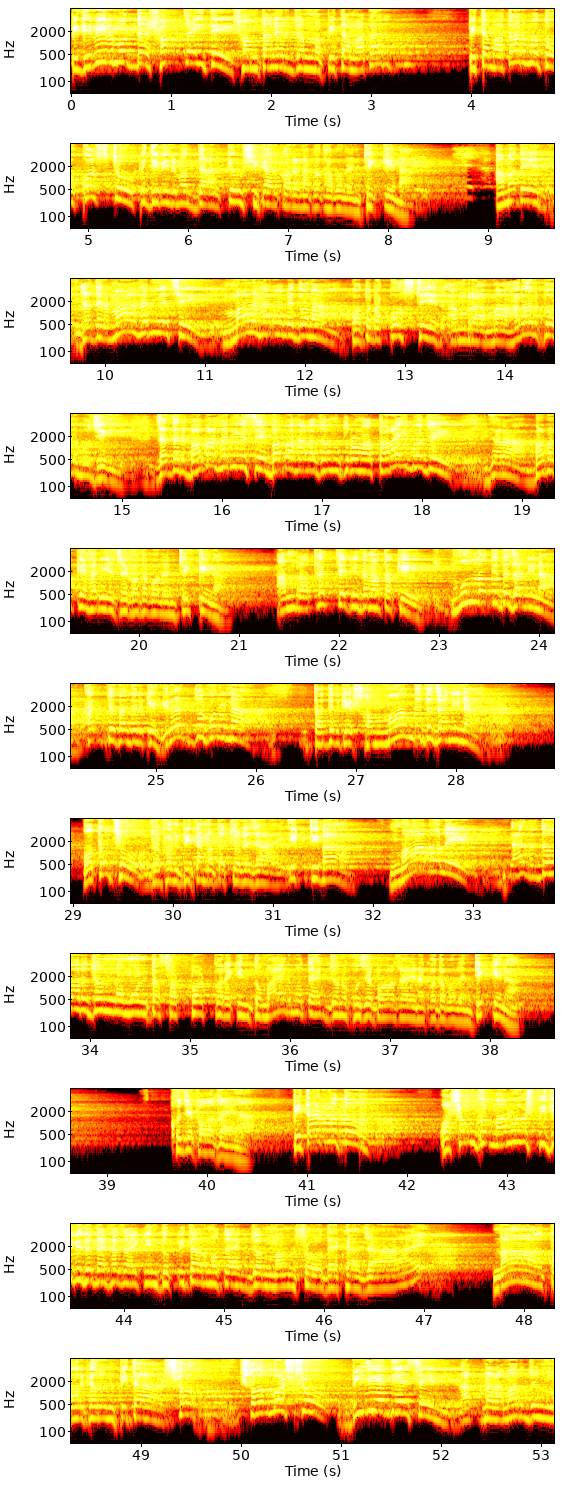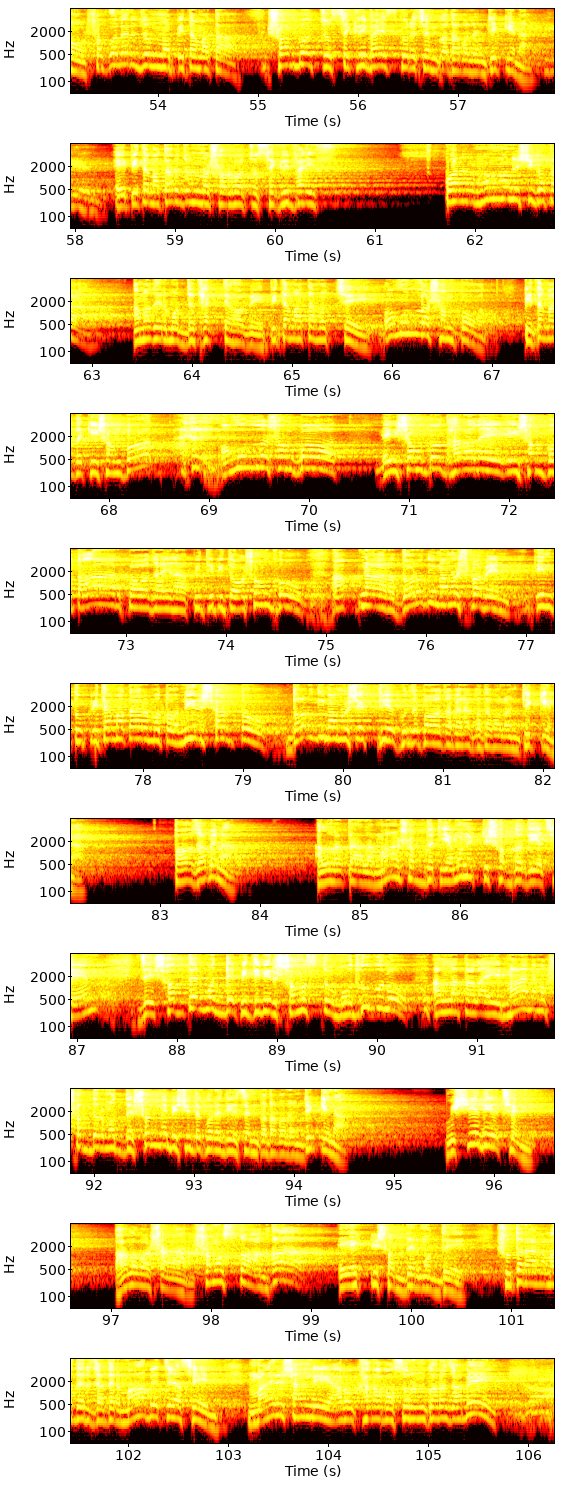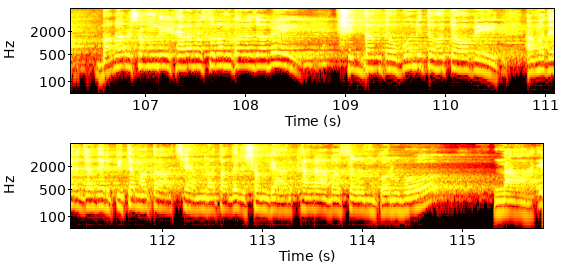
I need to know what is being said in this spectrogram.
পৃথিবীর মধ্যে সবচাইতে সন্তানের জন্য পিতা মাতার পিতা মাতার মতো কষ্ট পৃথিবীর মধ্যে আর কেউ স্বীকার করে না, কথা বলেন ঠিক কিনা আমাদের যাদের মা হারিয়েছে, মা হারা বেদনা, কতটা কষ্টের আমরা মা হারার পর বুঝি। যাদের বাবা হারিয়েছে, বাবা হারা যন্ত্রণা তারাই বোঝে, যারা বাবাকে হারিয়েছে, কথা বলেন ঠিক কিনা আমরা থাকতে পিতামাতাকে মূল্য দিতে জানি না, থাকতে তাদেরকে গ্রাহ্য করি না, তাদেরকে সম্মান দিতে জানি না অথচ যখন পিতামাতা চলে যায়, একটি একটিবার মা বলে, ডাক দেওয়ার জন্য মনটা ছটপট করে, কিন্তু মায়ের মতো একজন খুঁজে পাওয়া যায় না। কথা বলেন, ঠিক কিনা? খুঁজে পাওয়া যায় না। পিতার মতো অসংখ্য মানুষ পৃথিবীতে দেখা যায়, কিন্তু পিতার মতো একজন মানুষও দেখা যায় না, তার কারণ পিতা সব, সর্বস্ব বিলিয়ে দিয়েছেন। আপনার আমার জন্য, সকলের জন্য পিতামাতা সর্বোচ্চ স্যাক্রিফাইস করেছেন, কথা বলেন ঠিক কিনা এই পিতামাতার জন্য সর্বোচ্চ স্যাক্রিফাইস করার মন মানসিকতা আমাদের মধ্যে থাকতে হবে। পিতামাতা হচ্ছে অমূল্য সম্পদ। পিতামাতা কি সম্পদ? অমূল্য সম্পদ। এই সম্পদ হারালে এই সম্পদ আর পাওয়া যায় না। পৃথিবীতে অসংখ্য আপনার দরদি মানুষ পাবেন, কিন্তু পিতামাতার মতো নিঃস্বার্থ দরদি মানুষ একটিও খুঁজে পাওয়া যাবে না, কথা বলেন ঠিক কিনা? পাওয়া যাবে না। আল্লাহ তাআলা মা শব্দটি এমন একটি শব্দ দিয়েছেন, যে শব্দের মধ্যে পৃথিবীর সমস্ত মধুগুলো আল্লাহ তাআলা এই মা নামক শব্দের মধ্যে সন্নিবেশিত করে দিয়েছেন, কথা বলেন ঠিক কিনা? মিশিয়ে দিয়েছেন ভালোবাসার সমস্ত আঘাত এই একটি শব্দের মধ্যে। সুতরাং আমাদের যাদের মা বেঁচে আছেন, মায়ের সঙ্গে আরও খারাপ আচরণ করা যাবে? বাবার সঙ্গে খারাপ আচরণ করা যাবে? সিদ্ধান্ত উপনীত হতে হবে। আমাদের যাদের পিতামাতা আছে, আমরা তাদের সঙ্গে আর খারাপ আচরণ করব না।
